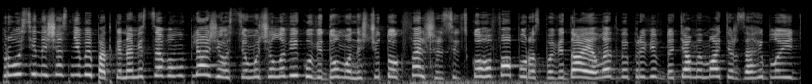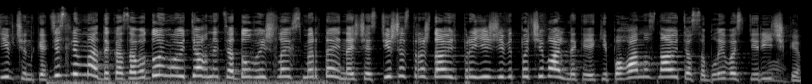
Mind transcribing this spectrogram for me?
Про усі нещасні випадки на місцевому пляжі ось цьому чоловіку відомо не з чуток. Фельдшер сільського ФАПу розповідає, ледве привів до тями матір загиблої дівчинки. Зі слів медика, за водоймою тягнеться довгий шлейф смертей. Найчастіше страждають приїжджі відпочивальники, які погано знають особливості річки.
